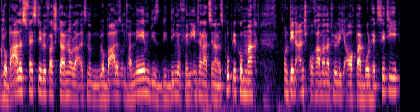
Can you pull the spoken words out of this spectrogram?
globales Festival verstanden oder als ein globales Unternehmen, die die Dinge für ein internationales Publikum macht. Und den Anspruch haben wir natürlich auch beim Bullhead City.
